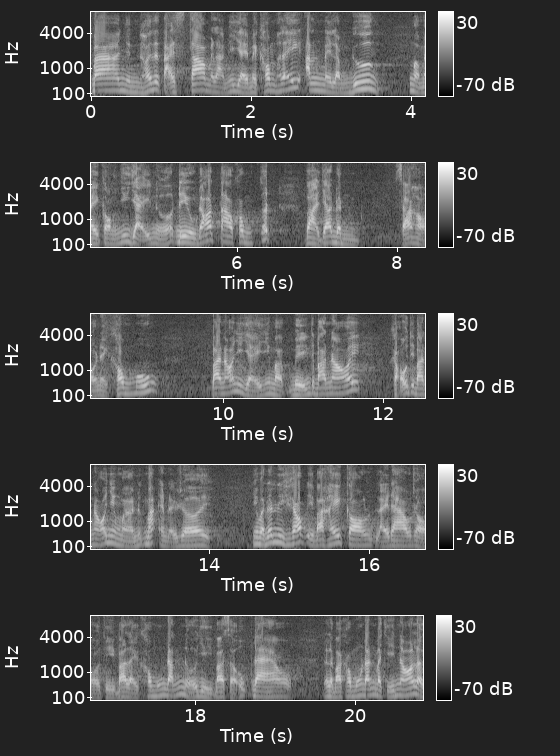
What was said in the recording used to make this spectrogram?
ba nhìn hỏi tại sao mày làm như vậy? Mày không lấy anh mày làm gương. Mà mày còn như vậy nữa, điều đó tao không thích. Và gia đình, xã hội này không muốn. Ba nói như vậy nhưng mà miệng thì ba nói, khẩu thì ba nói nhưng mà nước mắt em lại rơi. Nhưng mà đến khi khóc thì ba thấy con lại đau rồi thì ba lại không muốn đánh nữa gì ba sợ út đau. Nên là ba không muốn đánh, ba chỉ nói là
